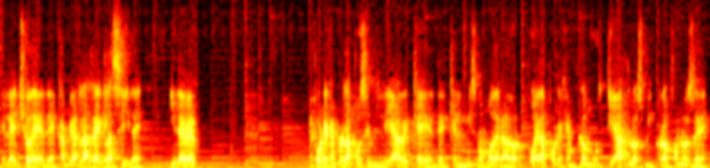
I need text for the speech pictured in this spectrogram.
el hecho de, cambiar las reglas y de, y de ver, por ejemplo, la posibilidad de que, de que el mismo moderador pueda, por ejemplo, mutear los micrófonos de,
